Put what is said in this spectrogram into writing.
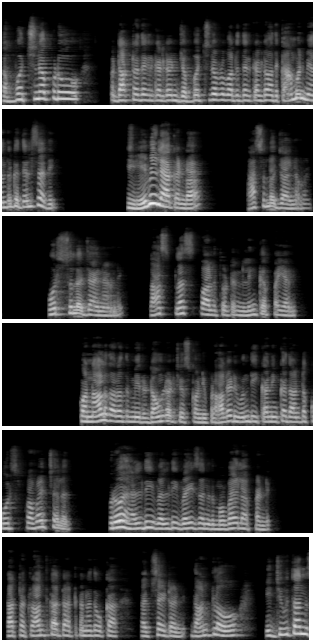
జబ్బు వచ్చినప్పుడు డాక్టర్ దగ్గరికి వెళ్ళడం, జబ్బు వచ్చినప్పుడు వాటి దగ్గరికి వెళ్ళడం అది కామన్ మీ అందరికీ తెలుసు అది. ఏమీ లేకుండా క్లాసుల్లో జాయిన్ అవ్వండి. కోర్సులో జాయిన్ అవ్వండి. క్లాస్ ప్లస్ వాళ్ళతోటి లింకప్ అయ్యాను కొన్నాళ్ళ తర్వాత మీరు డౌన్‌లోడ్ చేసుకోండి. ఇప్పుడు ఆల్రెడీ ఉంది. కానీ ఇంకా దాంట్లో కోర్స్ ప్రొవైడ్ చేయలేదు. ప్రో హెల్దీ వెల్దీ వైజ్ అనేది మొబైల్ యాప్ అండి. డాక్టర్ క్రాంతికార్ డాట్ అనేది ఒక వెబ్‌సైట్ అండి. దాంట్లో మీ జీవితాన్ని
